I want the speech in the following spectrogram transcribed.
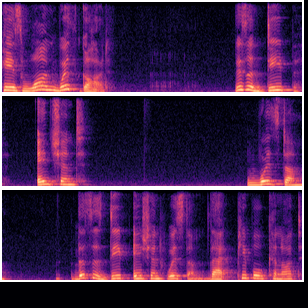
He is one with God. This is a deep, ancient wisdom. This is deep, ancient wisdom that people cannot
